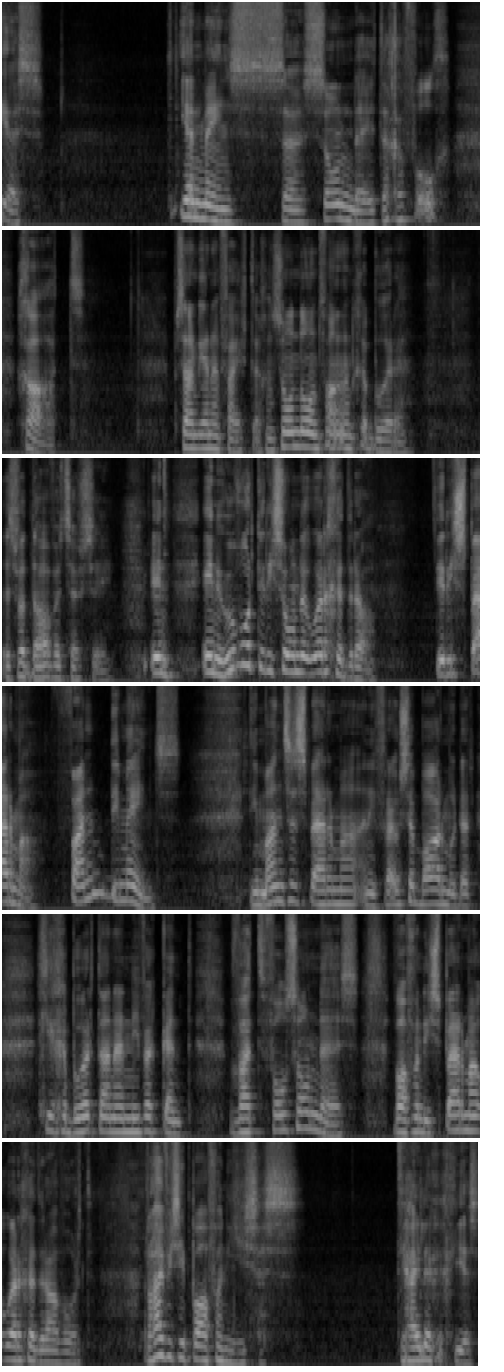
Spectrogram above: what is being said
u is. Een mens se sonde het 'n gevolg gehad. Psalm 51 en sonde ontvang en gebore. Dis wat Dawid sou sê. En en hoe word hierdie sonde oorgedra? Deur die sperma van die mens die man se sperma in die vrou se baarmoeder gee geboorte aan 'n nuwe kind wat vol sonde is waarvan die sperma oorgedra word. Raai wie is die pa van Jesus? Die Heilige Gees.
